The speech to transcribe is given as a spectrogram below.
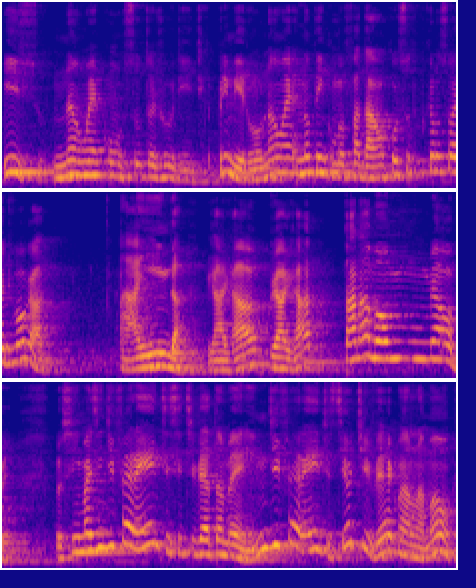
isso não é consulta jurídica. Primeiro, não, é, não tem como eu dar uma consulta porque eu não sou advogado. Ainda. Já já, já, já tá na mão, minha OB. Eu sim, mas indiferente se tiver também. Indiferente. Se eu tiver com ela na mão,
